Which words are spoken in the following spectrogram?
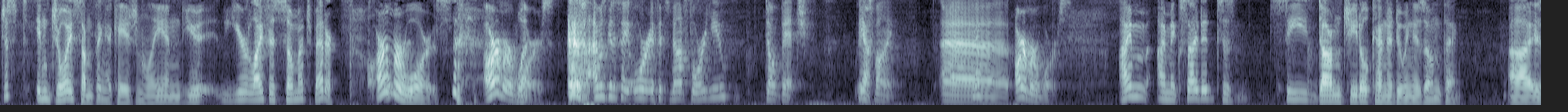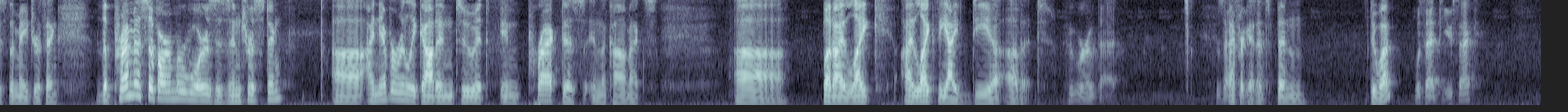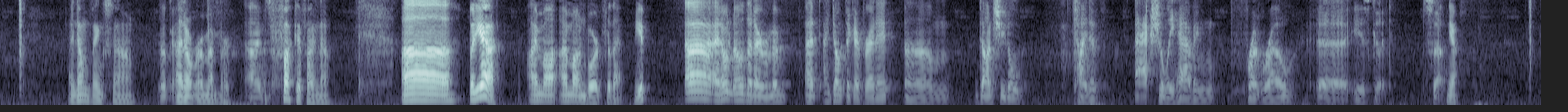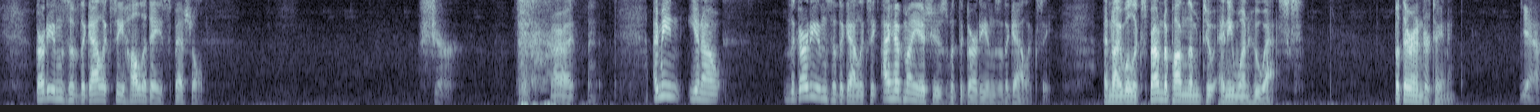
just enjoy something occasionally and you your life is so much better armor wars armor wars i was going to say or if it's not for you don't bitch it's yeah. fine uh, yeah. armor wars i'm i'm excited to see don Cheadle kind of doing his own thing uh, is the major thing the premise of armor wars is interesting uh, i never really got into it in practice in the comics uh, but I like I like the idea of it. Who wrote that? Was that I forget. Busiek? It's been. Do what? Was that Busiek? I don't think so. Okay. I don't remember. I'm sorry. Fuck if I know. Uh, but yeah, I'm on, I'm on board for that. You? Uh, I don't know that I remember. I, I don't think I've read it. Um, Don Cheadle kind of actually having front row uh, is good. So yeah, Guardians of the Galaxy Holiday Special. Sure. All right. I mean, you know, the Guardians of the Galaxy. I have my issues with the Guardians of the Galaxy, and I will expound upon them to anyone who asks. But they're entertaining. Yeah.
